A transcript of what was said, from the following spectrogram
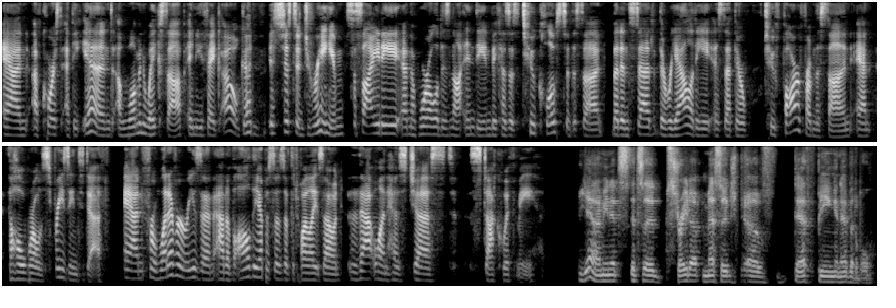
And of course, at the end, a woman wakes up and you think, oh, good, it's just a dream. Society and the world is not ending because it's too close to the sun. But instead, the reality is that they're too far from the sun and the whole world is freezing to death. And for whatever reason, out of all the episodes of The Twilight Zone, that one has just stuck with me yeah i mean it's it's a straight up message of death being inevitable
